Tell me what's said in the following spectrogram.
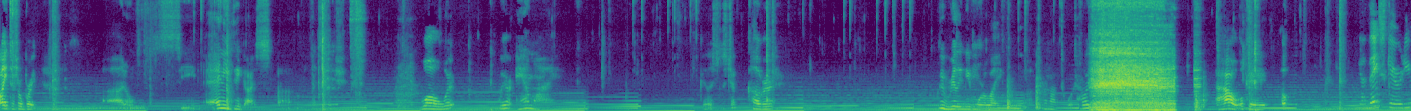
Lights are so bright. I don't see anything, guys. Uh. Whoa, where, where am I? Okay, let's just check covered. We really need more light. Uh, turn on torch. How do I Ow, okay. Oh, yeah, they scared you.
